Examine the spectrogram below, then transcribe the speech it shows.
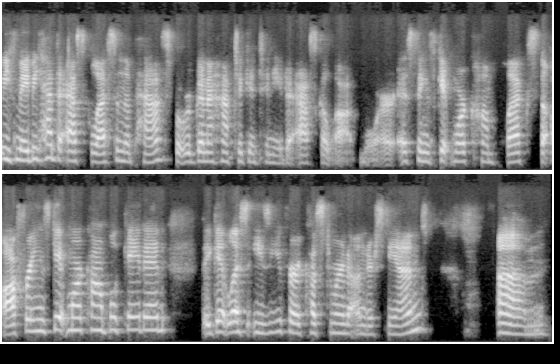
we've maybe had to ask less in the past, but we're going to have to continue to ask a lot more as things get more complex. The offerings get more complicated. They get less easy for a customer to understand. Um,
